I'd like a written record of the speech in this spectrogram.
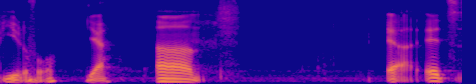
beautiful. Yeah. Um, yeah, it's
